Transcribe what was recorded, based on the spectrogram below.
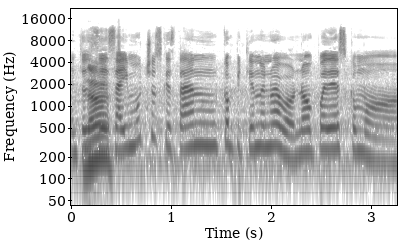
Entonces No. hay muchos que están compitiendo de nuevo, no puedes como,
